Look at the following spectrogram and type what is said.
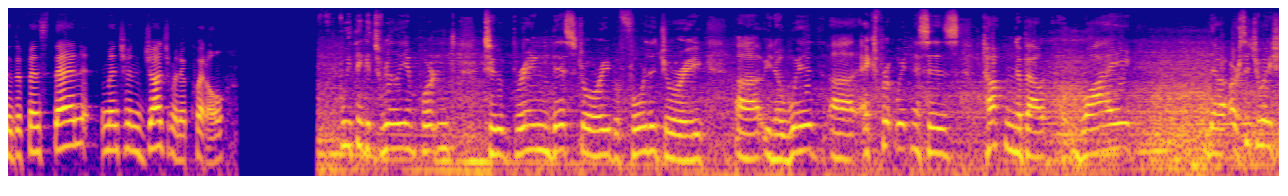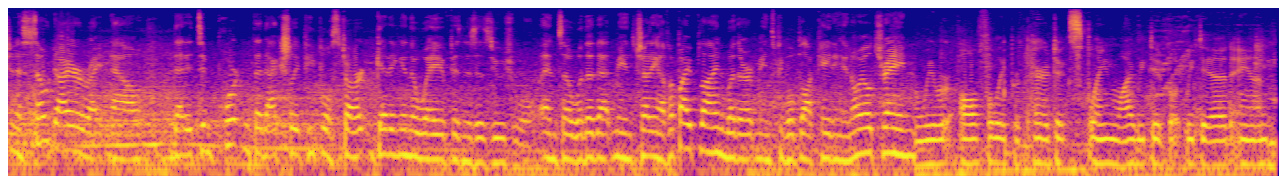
The defense then mentioned judgment acquittal, we think it's really important to bring this story before the jury, uh, you know, with uh, expert witnesses talking about why the, our situation is so dire right now that it's important that actually people start getting in the way of business as usual. And so whether that means shutting off a pipeline, whether it means people blockading an oil train. We were all fully prepared to explain why we did what we did and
